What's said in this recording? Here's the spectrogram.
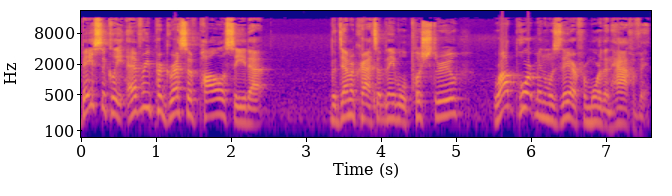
basically every progressive policy that the Democrats have been able to push through, Rob Portman was there for more than half of it.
